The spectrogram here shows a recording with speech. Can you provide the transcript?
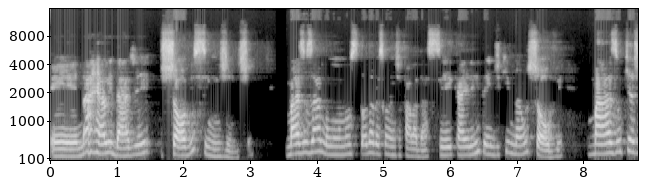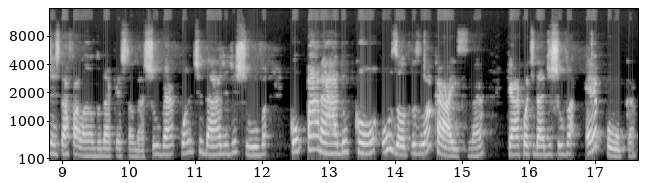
É, na realidade, chove sim, gente. Mas os alunos, toda vez que a gente fala da seca, ele entende que não chove. Mas o que a gente está falando da questão da chuva é a quantidade de chuva comparado com os outros locais, né? Que a quantidade de chuva é pouca.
